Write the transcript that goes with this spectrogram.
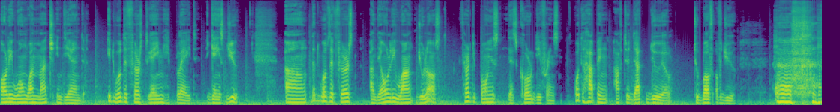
only won one match in the end. It was the first game he played against you. Um, that was the first and the only one you lost. 30 points the score difference. What happened after that duel to both of you? Uh,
